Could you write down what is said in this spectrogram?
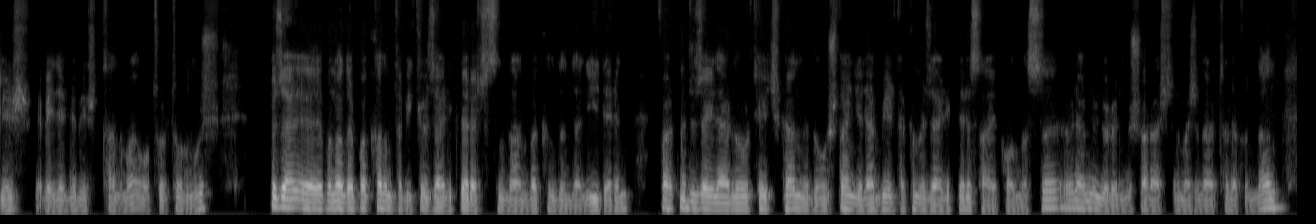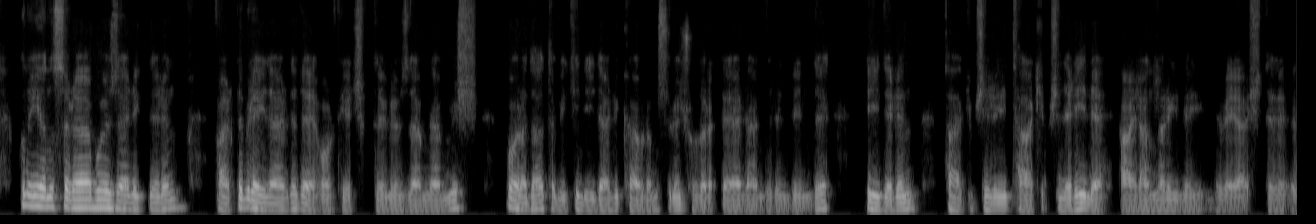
bir belirli bir tanıma oturtulmuş. Özel, e, buna da bakalım tabii ki özellikler açısından bakıldığında liderin farklı düzeylerde ortaya çıkan ve doğuştan gelen bir takım özelliklere sahip olması önemli görülmüş araştırmacılar tarafından. Bunun yanı sıra bu özelliklerin farklı bireylerde de ortaya çıktığı gözlemlenmiş. Bu arada tabii ki liderlik kavramı süreç olarak değerlendirildiğinde liderin takipçileri, takipçileriyle, hayranlarıyla veya işte e,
